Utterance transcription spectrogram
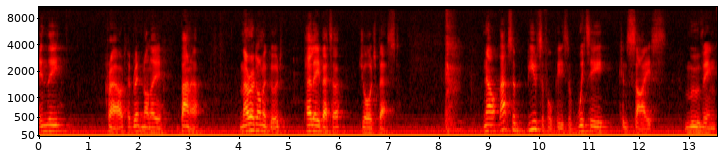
in the crowd had written on a banner, Maradona good, Pele better, George Best. Now, that's a beautiful piece of witty, concise, moving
